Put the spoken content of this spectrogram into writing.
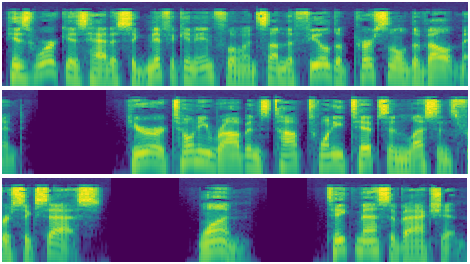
His work has had a significant influence on the field of personal development, here are Tony Robbins' top 20 tips and lessons for success. 1. Take massive action.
